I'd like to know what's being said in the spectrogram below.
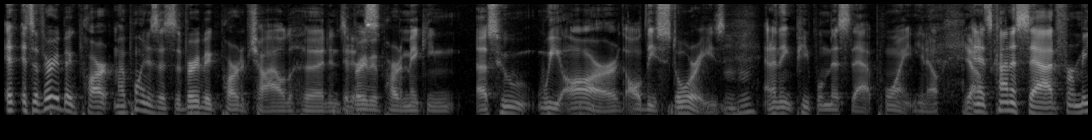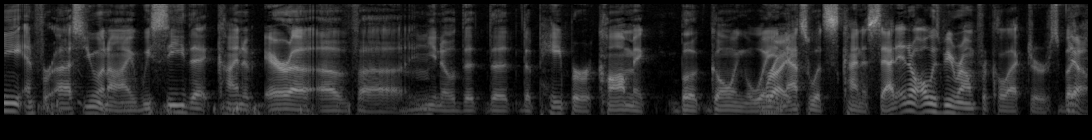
it, it's a very big part. My point is, it's a very big part of childhood, and it's It a very is. big part of making us who we are. All these stories, and I think people miss that point. You know, Mm-hmm. Yeah. and it's kind of sad for me and for us, you and I. We see that kind of era of uh, Mm-hmm. you know the the the paper comic book going away Right. and that's what's kind of sad and it'll always be around for collectors but Yeah.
